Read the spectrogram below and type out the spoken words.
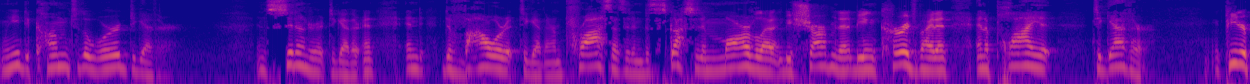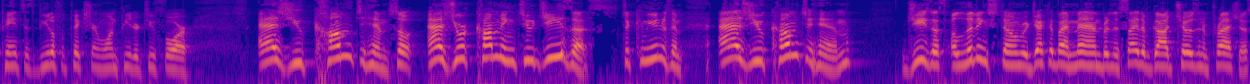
We need to come to the Word together and sit under it together and, and devour it together and process it and discuss it and marvel at it and be sharpened at it, be encouraged by it and, and apply it together. Peter paints this beautiful picture in 1 Peter 2 4. As you come to him, so as you're coming to Jesus to commune with him, as you come to him, Jesus, a living stone rejected by men, but in the sight of God chosen and precious,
